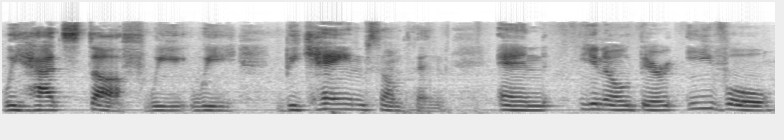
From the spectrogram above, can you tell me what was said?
We had stuff. We we became something, and you know their evil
